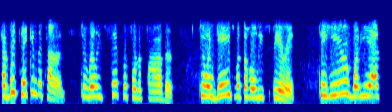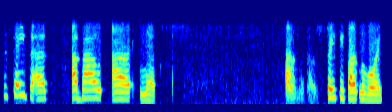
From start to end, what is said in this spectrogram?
Have we taken the time to really sit before the Father, to engage with the Holy Spirit, to hear what He has to say to us about our next. Tracy Fauntleroy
